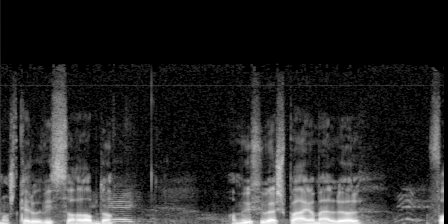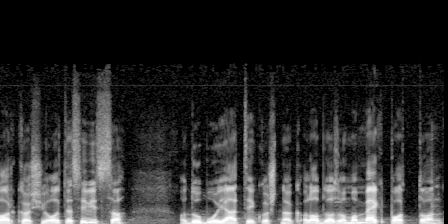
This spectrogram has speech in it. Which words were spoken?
Most kerül vissza a labda. A műfüves pálya mellől Farkas jól teszi vissza a dobójátékosnak, a labda azonban megpattan,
